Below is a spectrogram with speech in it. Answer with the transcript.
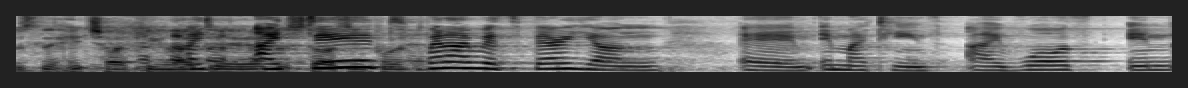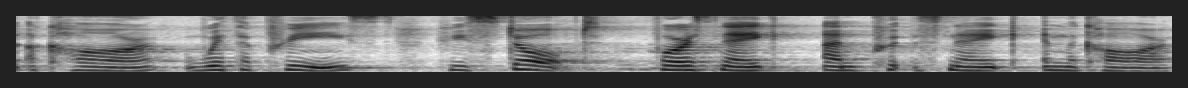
Was the hitchhiking idea I, I the starting did point? when I was very young. Um, in my teens, I was in a car with a priest who stopped for a snake and put the snake in the car.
